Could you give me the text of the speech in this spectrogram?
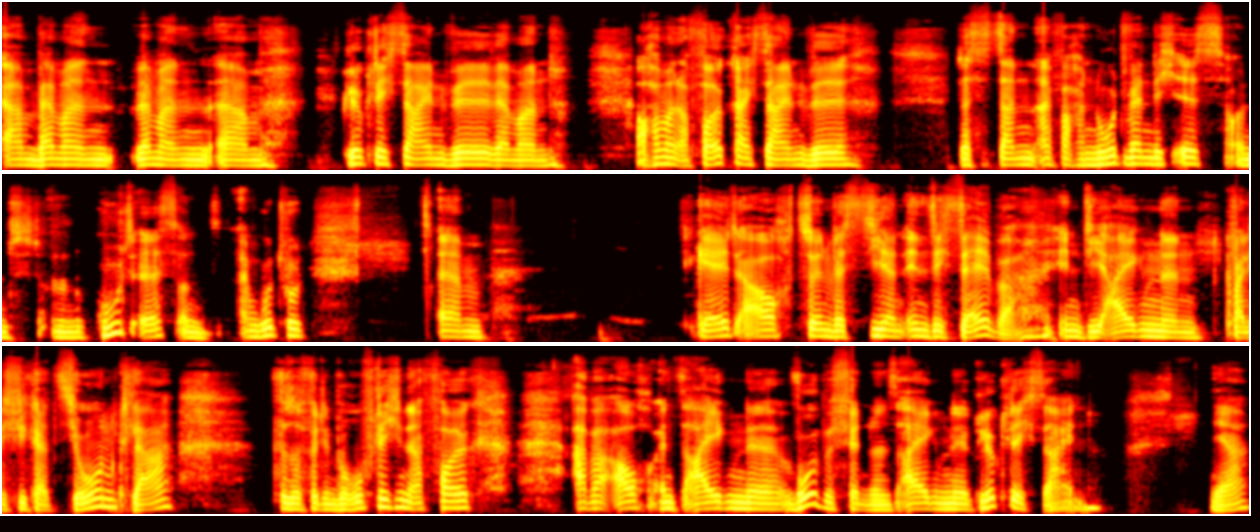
ähm, wenn man, wenn man ähm, glücklich sein will, wenn man, auch wenn man erfolgreich sein will, dass es dann einfach notwendig ist und, und gut ist und einem gut tut, ähm, Geld auch zu investieren in sich selber, in die eigenen Qualifikationen, klar, für, so für den beruflichen Erfolg, aber auch ins eigene Wohlbefinden, ins eigene Glücklichsein. Ja.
